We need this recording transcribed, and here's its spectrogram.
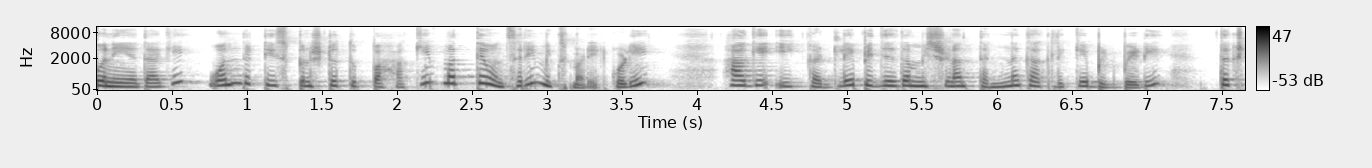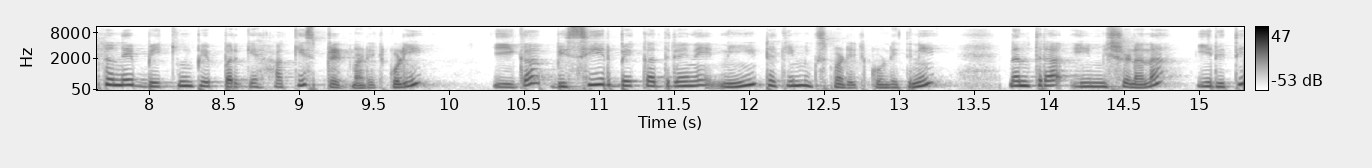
ಕೊನೆಯದಾಗಿ ಒಂದು ಟೀ ಸ್ಪೂನಷ್ಟು ತುಪ್ಪ ಹಾಕಿ ಮತ್ತೆ ಒಂದು ಸರಿ ಮಿಕ್ಸ್ ಮಾಡಿಟ್ಕೊಳ್ಳಿ. ಹಾಗೆ ಈ ಕಡಲೆ ಬೀಜದ ಮಿಶ್ರಣ ತಣ್ಣಗಾಗಲಿಕ್ಕೆ ಬಿಡಬೇಡಿ. ತಕ್ಷಣವೇ ಬೇಕಿಂಗ್ ಪೇಪರ್ಗೆ ಹಾಕಿ ಸ್ಪ್ರೆಡ್ ಮಾಡಿಟ್ಕೊಳ್ಳಿ. ಈಗ ಬಿಸಿ ಇರಬೇಕಾದ್ರೇ ನೀಟಾಗಿ ಮಿಕ್ಸ್ ಮಾಡಿ ಇಟ್ಕೊಂಡಿದ್ದೀನಿ ನಂತರ ಈ ಮಿಶ್ರಣನ ಈ ರೀತಿ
